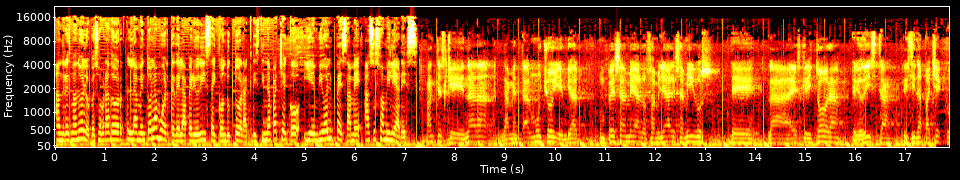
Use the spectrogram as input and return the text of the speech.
Andrés Manuel López Obrador lamentó la muerte de la periodista y conductora Cristina Pacheco y envió el pésame a sus familiares. Antes que nada, lamentar mucho y enviar un pésame a los familiares, amigos de la escritora, periodista Cristina Pacheco.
